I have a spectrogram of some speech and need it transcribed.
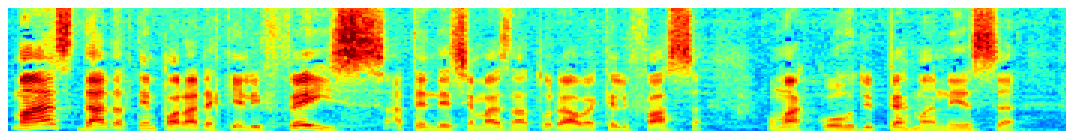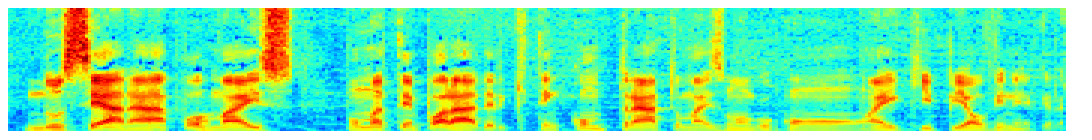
mas dada a temporada que ele fez, a tendência mais natural é que ele faça um acordo e permaneça no Ceará por mais uma temporada, ele que tem contrato mais longo com a equipe alvinegra.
